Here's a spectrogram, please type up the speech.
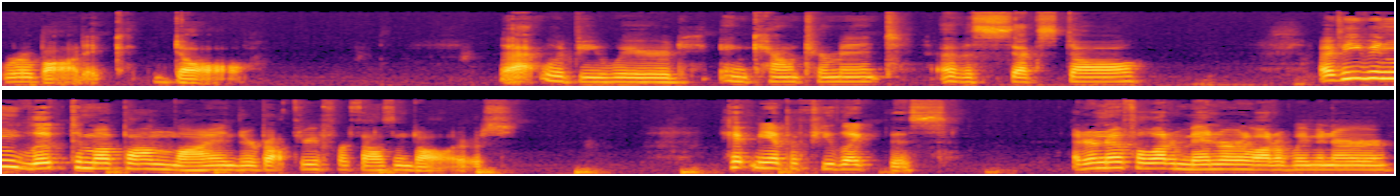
robotic doll. That would be weird encounterment of a sex doll. I've even looked them up online. They're about three or four thousand dollars. Hit me up if you like this. I don't know if a lot of men or a lot of women are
